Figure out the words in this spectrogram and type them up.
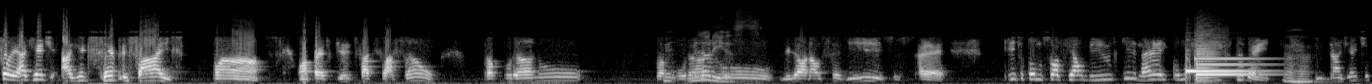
Foi, a gente, a gente sempre faz uma uma pesquisa de satisfação procurando, procurando Melhorias. melhorar os serviços. É. Isso como social music, né? E como também. Uhum. Então a gente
